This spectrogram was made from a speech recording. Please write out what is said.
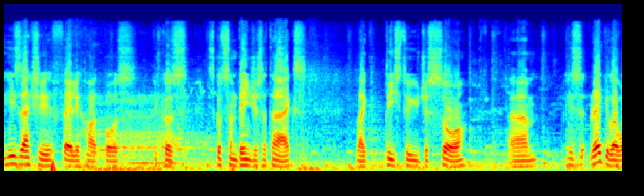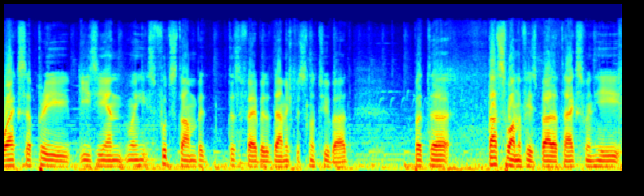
he's actually a fairly hard boss because he's got some dangerous attacks like these two you just saw. Um, his regular whacks are pretty easy and when he's foot stomp it does a fair bit of damage but it's not too bad. But uh, that's one of his bad attacks when he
